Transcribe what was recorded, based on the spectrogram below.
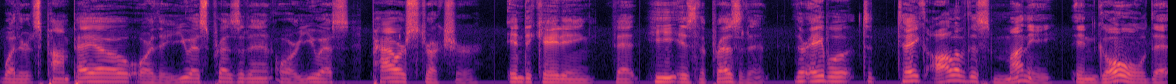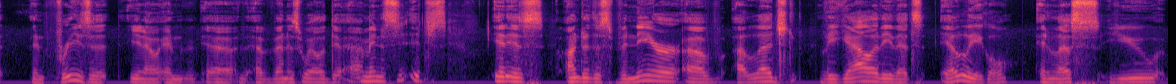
whether it's Pompeo or the U.S. president or U.S. power structure indicating that he is the president, they're able to take all of this money in gold that and freeze it, you know, in uh, Venezuela. I mean, it's it's it is under this veneer of alleged legality that's illegal unless you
